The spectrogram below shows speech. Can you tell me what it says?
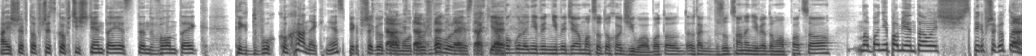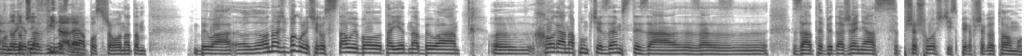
A jeszcze w to wszystko wciśnięte jest ten wątek tych dwóch kochanek, nie? Z pierwszego tak, tomu. Tak, to już tak, w ogóle tak, jest tak. takie... Ja w ogóle nie, nie wiedziałem, o co tu chodziło, bo to, to, tak wrzucone nie wiadomo po co. No bo nie pamiętałeś z pierwszego tomu. Tak, no, no jedna z nich dostała postrzał, ona tam była, ona w ogóle się rozstały, bo ta jedna była e, chora na punkcie zemsty za, za, za te wydarzenia z przeszłości, z pierwszego tomu,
